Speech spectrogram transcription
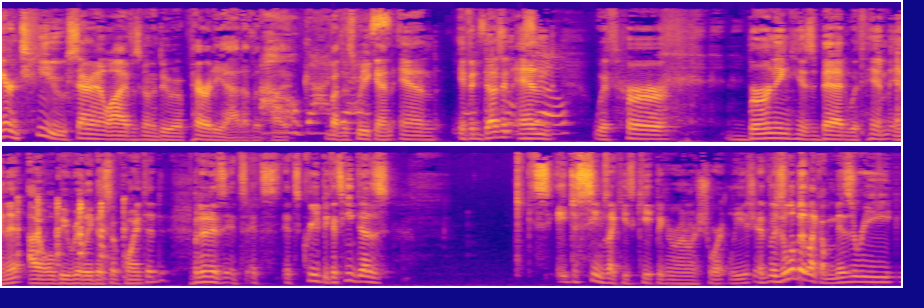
guarantee you, Saturday Night Live is going to do a parody ad of it by, Oh, God, by this yes. weekend. And if it doesn't end so. with her burning his bed with him in it, I will be really disappointed. But it is it's it's it's creepy because he does. It just seems like he's keeping her on a short leash. There's a little bit like a misery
